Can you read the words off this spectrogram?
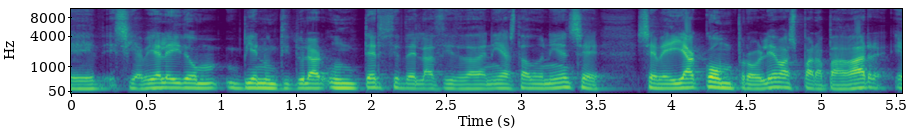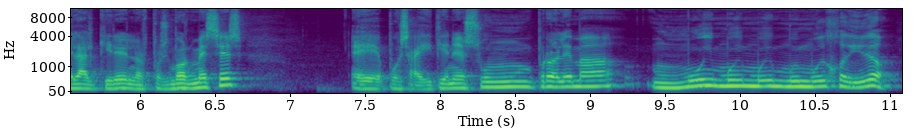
eh, si había leído bien un titular, un tercio de la ciudadanía estadounidense se veía con problemas para pagar el alquiler en los próximos meses, eh, pues ahí tienes un problema muy, muy, muy, muy, muy jodido.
